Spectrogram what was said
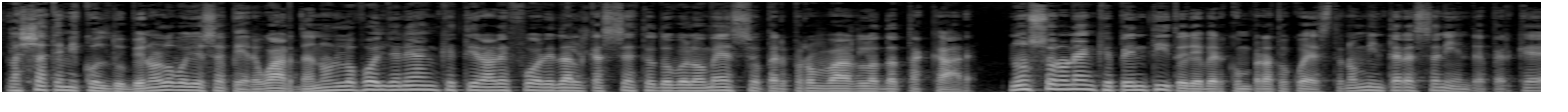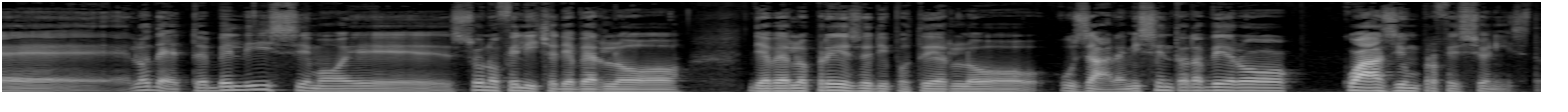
Lasciatemi col dubbio, non lo voglio sapere, guarda, non lo voglio neanche tirare fuori dal cassetto dove l'ho messo per provarlo ad attaccare. Non sono neanche pentito di aver comprato questo, non mi interessa niente perché l'ho detto, è bellissimo e sono felice di averlo, di averlo preso e di poterlo usare. Mi sento davvero quasi un professionista.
